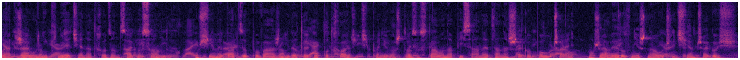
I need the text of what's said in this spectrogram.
jakże unikniecie nadchodzącego sądu. Musimy bardzo poważnie do tego podchodzić, ponieważ to zostało napisane dla naszego pouczenia. Możemy również nauczyć się czegoś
